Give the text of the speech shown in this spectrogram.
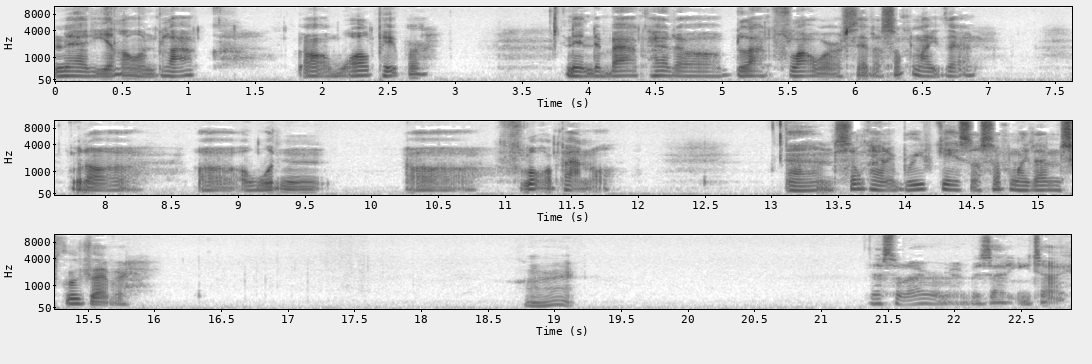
and it had yellow and black uh, wallpaper. And in the back had a black flower set or something like that, with a a, a wooden uh, floor panel and some kind of briefcase or something like that, and a screwdriver. All right. That's what I remember. Is that Itai?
